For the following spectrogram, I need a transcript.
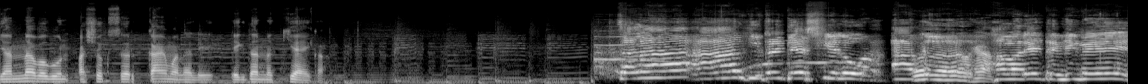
यांना बघून अशोक सर काय म्हणाले एकदा नक्की ऐका. चला आज के लोग आकर हमारे ट्रेनिंग में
